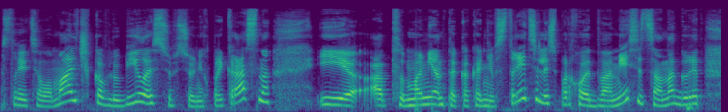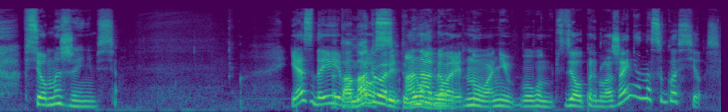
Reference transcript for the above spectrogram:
встретила мальчика, влюбилась, все у них прекрасно. И от момента, как они встретились, проходит два месяца, она говорит, все, мы женимся. Я задаю это ей вопрос. она говорит Она он говорит, ну, они, он сделал предложение, она согласилась.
